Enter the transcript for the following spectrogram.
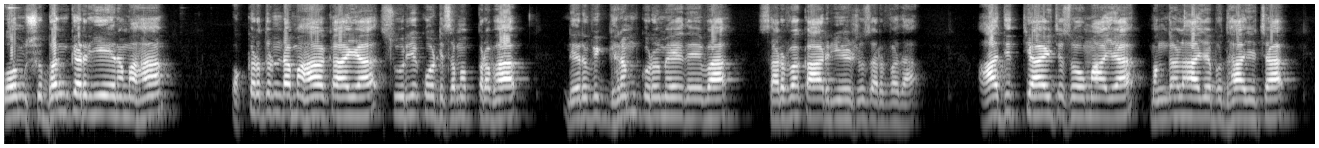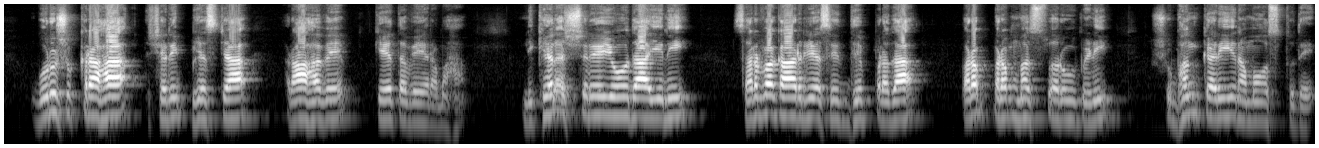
ఓం శుభంకర్యే నమ. వక్రతుండ మహాకాయ సూర్యకోటి సమప్రభ. నిర్విఘ్నం కురుమే దేవ. సర్వకార్యేషు సర్వదా. ఆదిత్యాయ చ సోమాయ మంగళాయ బుధాయ చ. గురుశుక్ర శనిభ్యశ్చ. రాహవే కేతవే రమ నిఖిలశ్రేయోదాయిని సర్వకార్యసిద్ధిప్రద పరబ్రహ్మస్వరూపిణి శుభంకరీ నమోస్తుతే.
